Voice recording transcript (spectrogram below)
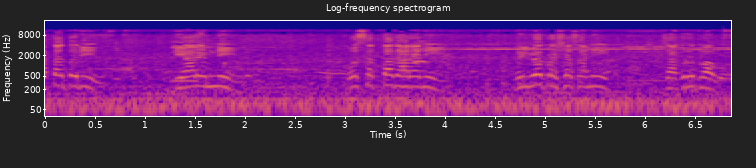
आता तरी डी आर एमनी व सत्ताधाऱ्यांनी रेल्वे प्रशासनाने जागृत व्हावं.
